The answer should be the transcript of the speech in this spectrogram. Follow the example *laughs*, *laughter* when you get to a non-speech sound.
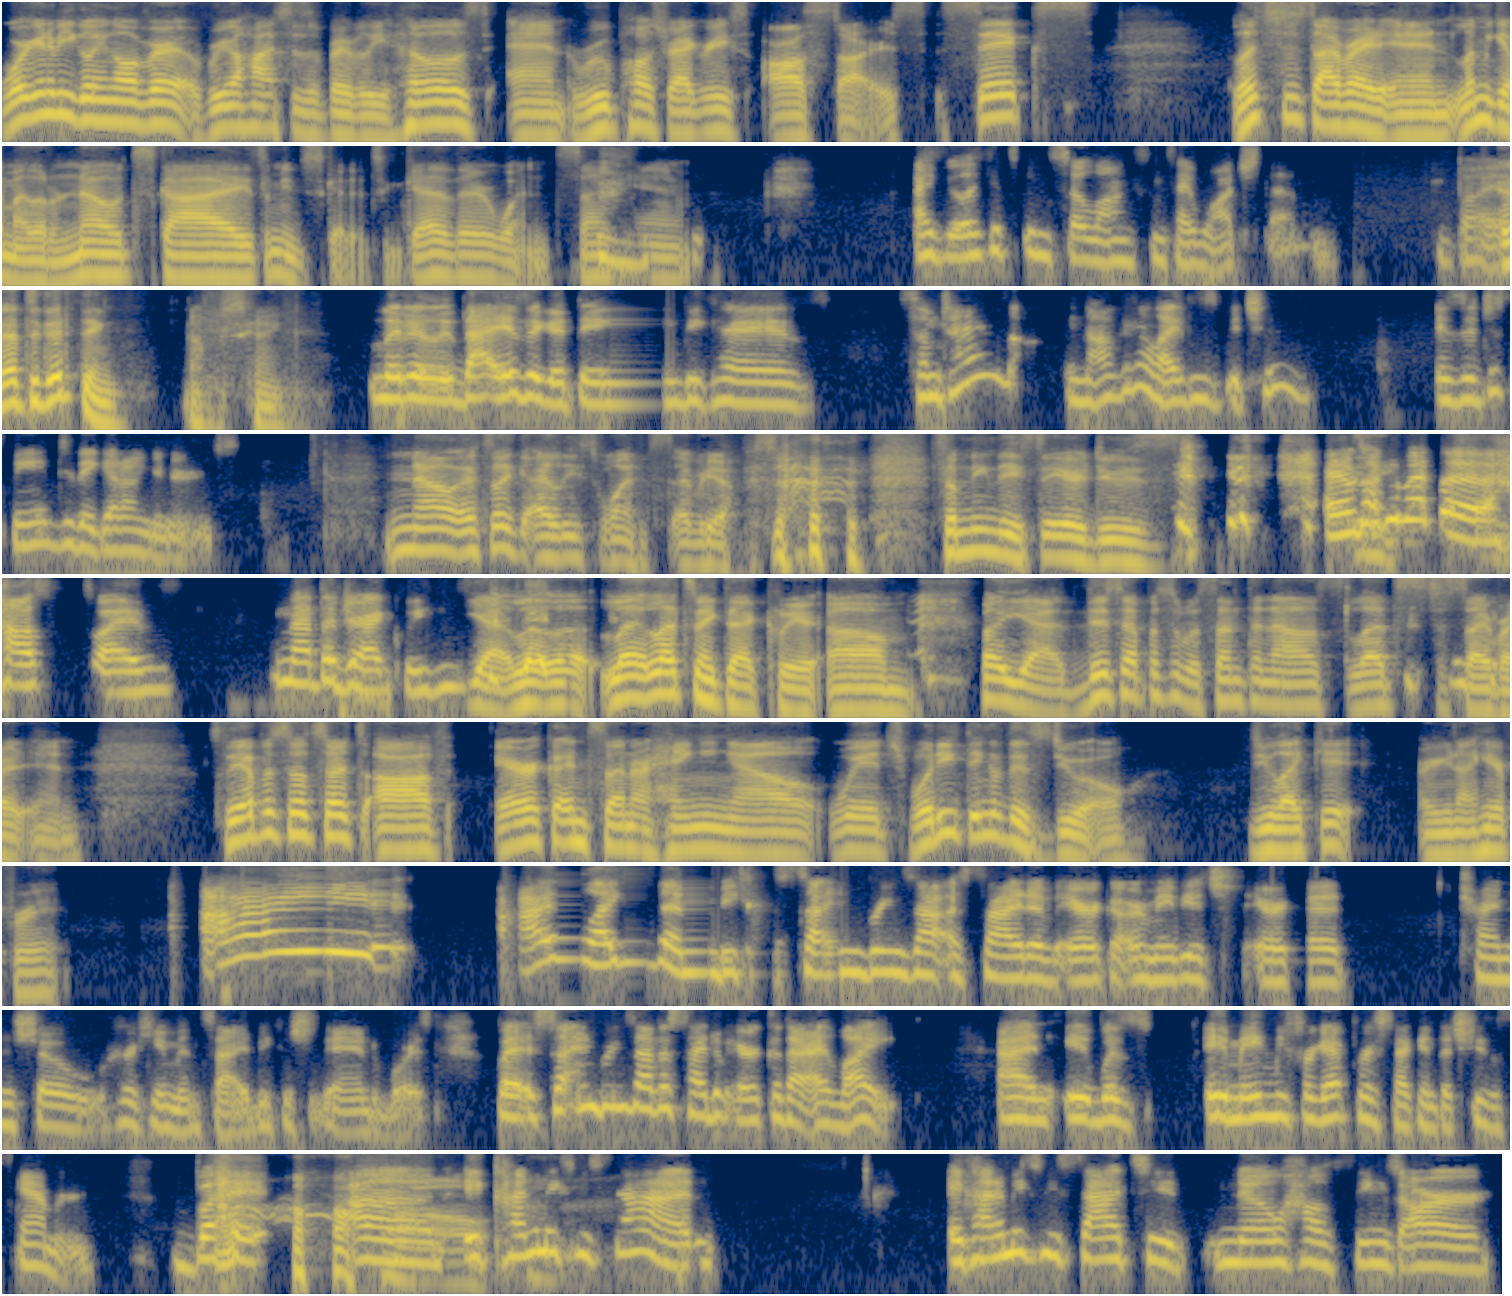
we're gonna be going over Real Housewives of Beverly Hills and RuPaul's Drag Race All Stars six. Let's just dive right in. Let me get my little notes, guys. Let me just get it together. One *laughs* second. I feel like it's been so long since I watched them, but That's a good thing. I'm just kidding. literally that is a good thing because sometimes not gonna lie, these bitches. Is it just me? Do they get on your nerves? No, it's like at least once every episode. *laughs* Something they say or do is *laughs* And I'm talking about the housewives, not the drag queens. yeah. Let, let, *laughs* let, let's make that clear. Um, but yeah, this episode was something else. Let's just dive right in. So the episode starts off. Erika and Sutton are hanging out. Which, what do you think of this duo? Do you like it? Are you not here for it? I I like them because Sutton brings out a side of Erika, or maybe it's just Erika trying to show her human side because she's getting a divorce. But Sutton brings out a side of Erika that I like, and it was it made me forget for a second that she's a scammer. But um, it *laughs* kind of makes me sad. It kind of makes me sad to know how things are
